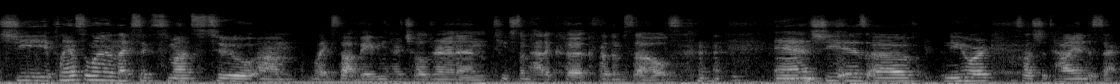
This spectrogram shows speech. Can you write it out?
she plans to learn in the next six months to um, like stop babying her children and teach them how to cook for themselves. and she is of New York slash Italian descent.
